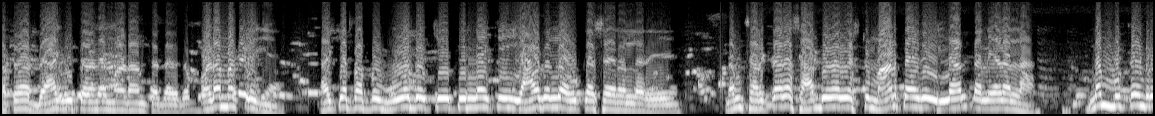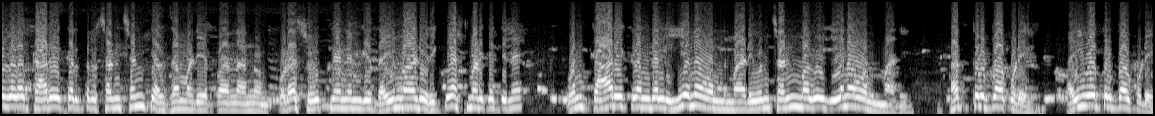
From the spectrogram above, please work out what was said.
ಅಥವಾ ಬ್ಯಾಗ್ ವಿತರಣೆ ಮಾಡೋ ಅಂತದ್ದು ಬಡ ಮಕ್ಕಳಿಗೆ ಯಾಕೆ ಪಾಪ ಓದಕ್ಕೆ, ತಿನ್ನಕ್ಕೆ ಯಾವ್ದೆಲ್ಲ ಅವಕಾಶ ಇರಲ್ಲ ರೀ. ನಮ್ ಸರ್ಕಾರ ಸಾಧ್ಯವಾದಷ್ಟು ಮಾಡ್ತಾ ಇದೆ, ಇಲ್ಲ ಅಂತ ನಾನು ಹೇಳಲ್ಲ. ನಮ್ ಮುಖಂಡರುಗಳ ಕಾರ್ಯಕರ್ತರು ಸಣ್ಣ ಸಣ್ಣ ಕೆಲಸ ಮಾಡಿಯಪ್ಪ, ನಾನು ಕೂಡ ಸೂಚನೆ ನಿಮ್ಗೆ ದಯಮಾಡಿ ರಿಕ್ವೆಸ್ಟ್ ಮಾಡ್ಕೊತೀನಿ. ಒಂದ್ ಕಾರ್ಯಕ್ರಮದಲ್ಲಿ ಏನೋ ಒಂದ್ ಮಾಡಿ, ಒಂದ್ ಸಣ್ಣ ಮಗು ಏನೋ ಒಂದ್ ಮಾಡಿ. ಹತ್ತು ರೂಪಾಯಿ ಕೊಡಿ, ಐವತ್ತು ರೂಪಾಯಿ ಕೊಡಿ.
